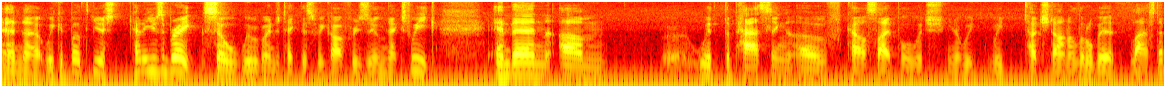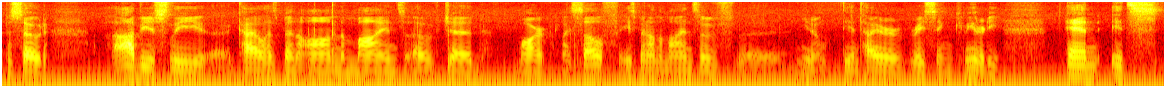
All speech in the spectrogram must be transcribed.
and uh, we could both just kind of use a break. So we were going to take this week off, resume next week, and then. Um, with the passing of Kyle Seipel, which you know we we touched on a little bit last episode, obviously uh, Kyle has been on the minds of Jed, Mark, myself. He's been on the minds of uh, you know the entire racing community, and it's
